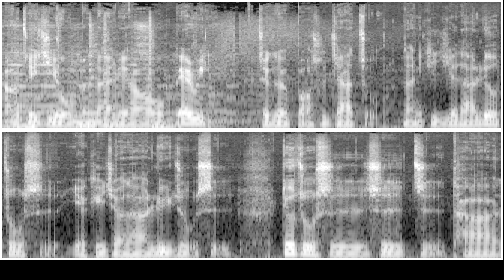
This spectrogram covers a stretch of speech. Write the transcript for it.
好，这一集我们来聊 Berry 这个宝石家族。那你可以叫它六柱石，也可以叫它绿柱石。六柱石是指它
